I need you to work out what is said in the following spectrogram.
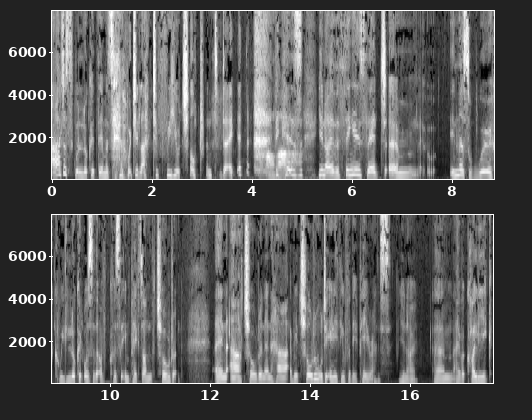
I just will look at them and say, "How would you like to free your children today?" because you know the thing is that um, in this work we look at also, the, of course, the impacts on the children and our children and how I mean, children will do anything for their parents. You know, um, I have a colleague.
